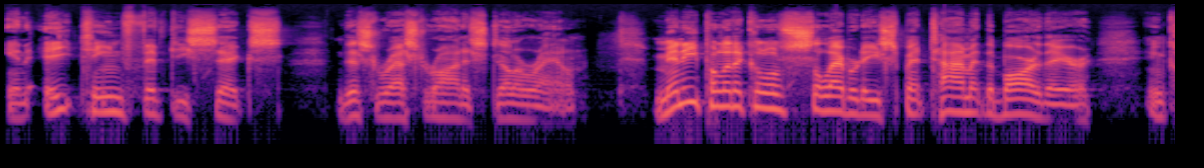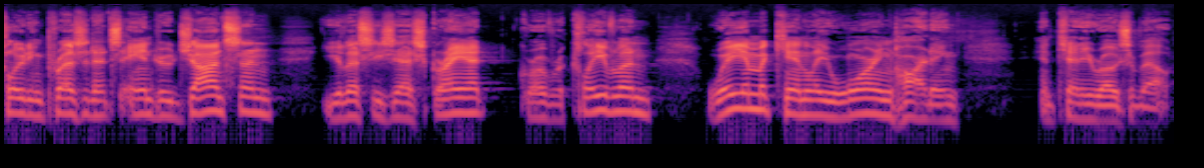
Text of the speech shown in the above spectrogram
in 1856, this restaurant is still around. Many political celebrities spent time at the bar there, including Presidents Andrew Johnson Ulysses S. Grant, Grover Cleveland, William McKinley, Warren Harding, and Teddy Roosevelt.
